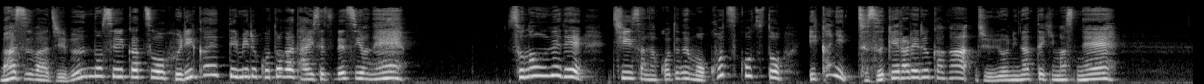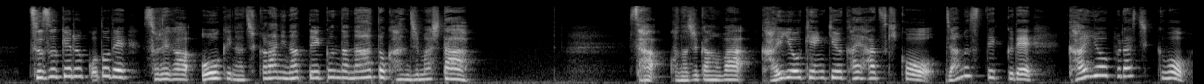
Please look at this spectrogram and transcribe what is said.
まずは自分の生活を振り返ってみることが大切ですよね。その上で小さなことでもコツコツといかに続けられるかが重要になってきますね。続けることでそれが大きな力になっていくんだなと感じました。さあ、この時間は海洋研究開発機構ジャムステックで海洋プラスチックを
